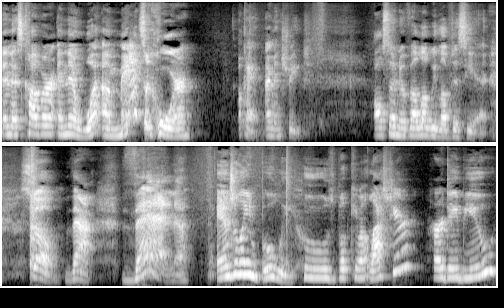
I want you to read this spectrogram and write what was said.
then this cover, and then what a manticore! Okay, I'm intrigued. Also, novella, we love to see it. So, that. Then, Angeline Boulley, whose book came out last year, her debut,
